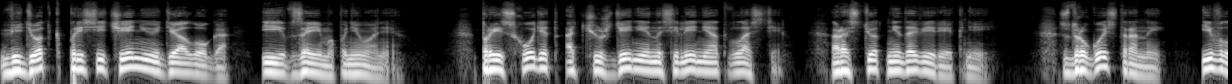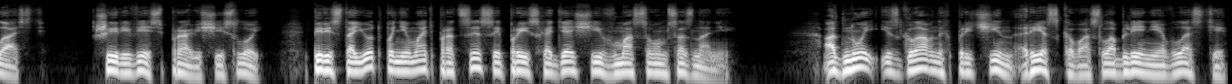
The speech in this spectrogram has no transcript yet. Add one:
ведет к пресечению диалога и взаимопонимания. Происходит отчуждение населения от власти, растет недоверие к ней. С другой стороны, и власть, шире весь правящий слой, перестает понимать процессы, происходящие в массовом сознании. Одной из главных причин резкого ослабления власти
